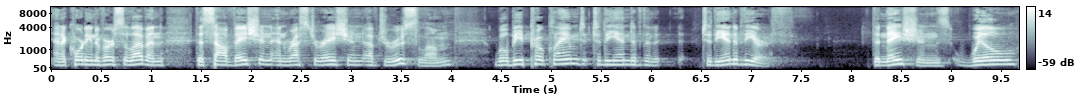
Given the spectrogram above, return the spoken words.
And according to verse 11, the salvation and restoration of Jerusalem will be proclaimed to the end of the, to the, end of the earth. The nations will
